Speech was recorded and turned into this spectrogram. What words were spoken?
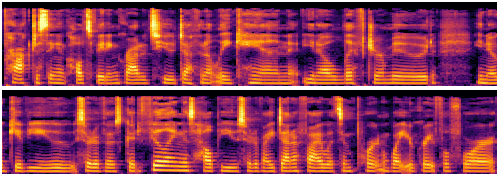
practicing and cultivating gratitude definitely can, you know, lift your mood, you know, give you sort of those good feelings, help you sort of identify what's important, what you're grateful for,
